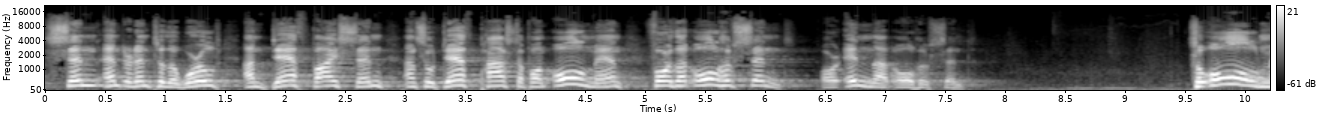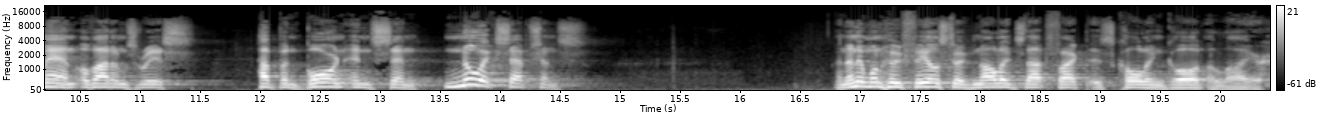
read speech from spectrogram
sin entered into the world, and death by sin, and so death passed upon all men, for that all have sinned, or in that all have sinned. So all men of Adam's race have been born in sin, no exceptions. And anyone who fails to acknowledge that fact is calling God a liar.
